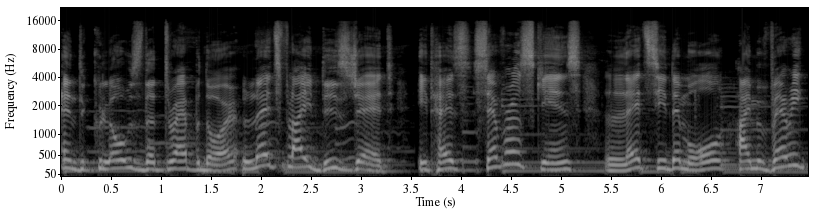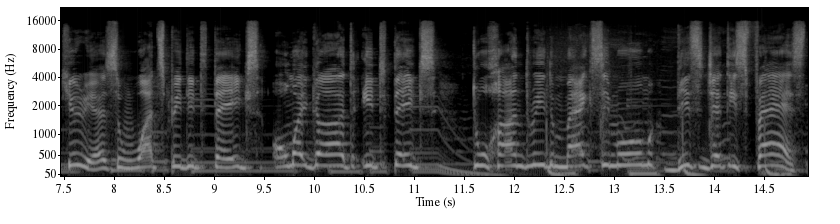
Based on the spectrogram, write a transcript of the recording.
and close the trapdoor. Let's fly this jet. It has several skins. Let's see them all. I'm very curious what speed it takes. Oh my god, it takes 200 maximum? This jet is fast.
